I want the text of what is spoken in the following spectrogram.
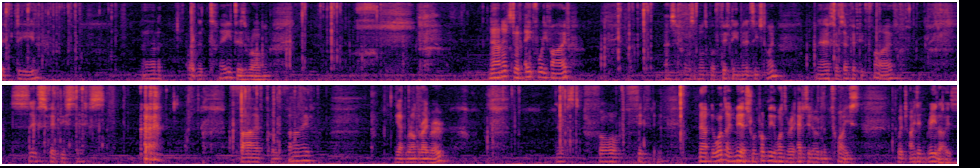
15. And, wait, the date is wrong. Now, next we have 8.45. As if it was multiple of 15 minutes each time. Next we have 7.55. 6.56. 5.05. Yeah, we're on the right road. Next, 450. Now, the ones I missed were probably the ones where I edited over them twice, which I didn't realise.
